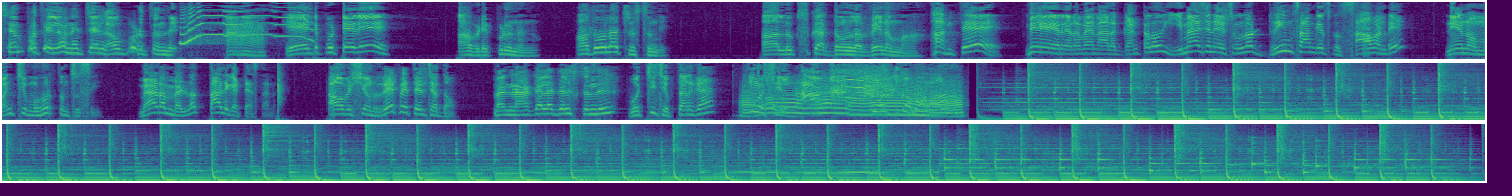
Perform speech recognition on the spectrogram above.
సింపతిలో నుంచే లవ్ పుడుతుంది. ఆ, ఏంటి పుట్టేది? ఆవిడెప్పుడు నన్ను అదోలా చూస్తుంది. ఆ లుక్స్కు అర్థం లవ్వేనమ్మా. అంతే. మీరు ఇరవై నాలుగు గంటలు ఇమాజినేషన్లో డ్రీమ్ సాంగ్ వేసుకుని సావండి. నేను మంచి ముహూర్తం చూసి మేడం మెళ్ళలో తాళి కట్టేస్తాను. ఆ విషయం రేపే తేల్చేద్దాం. మరి నాకెలా తెలుస్తుంది? వచ్చి చెప్తానుగా.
